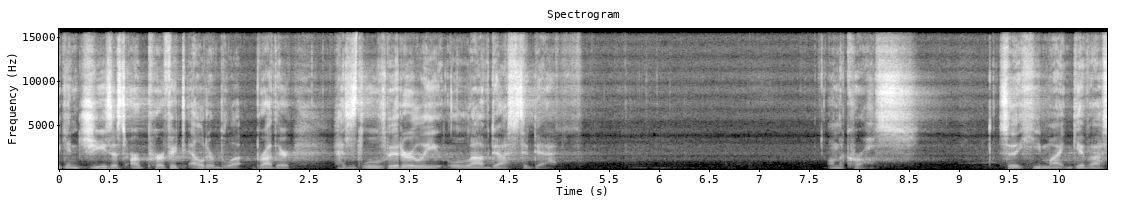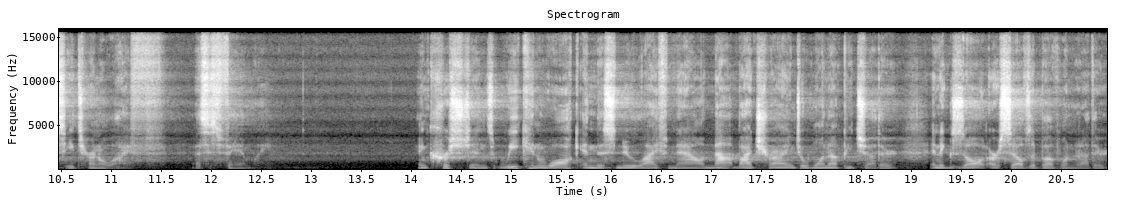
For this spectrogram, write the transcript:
Again, Jesus, our perfect elder brother, has literally loved us to death on the cross so that he might give us eternal life as his family. And Christians, we can walk in this new life now, not by trying to one up each other and exalt ourselves above one another,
